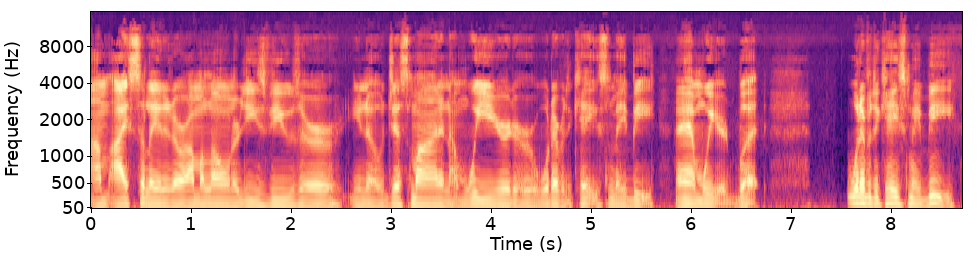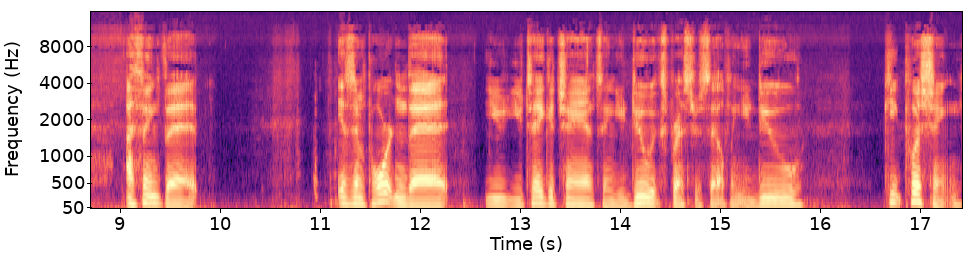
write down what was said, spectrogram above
I'm isolated or I'm alone or these views are, you know, just mine and I'm weird or whatever the case may be. I am weird, but whatever the case may be, I think that it's important that you you take a chance and you do express yourself and you do keep pushing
